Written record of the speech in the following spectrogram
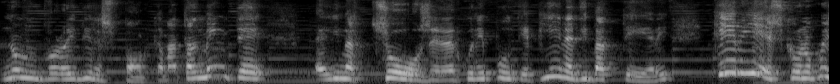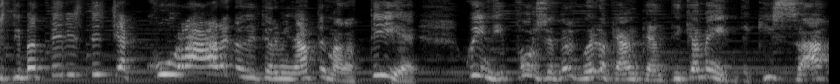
non vorrei dire sporca, ma talmente eh, limacciosa in alcuni punti e piena di batteri, che riescono questi batteri stessi a curare da determinate malattie. Quindi forse per quello che anche anticamente, chissà,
